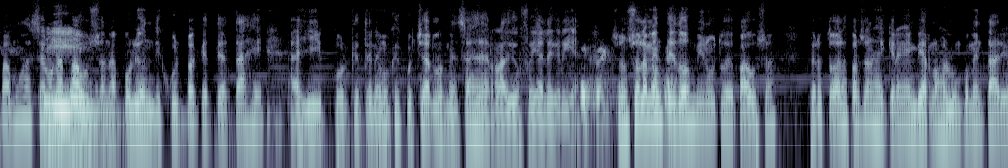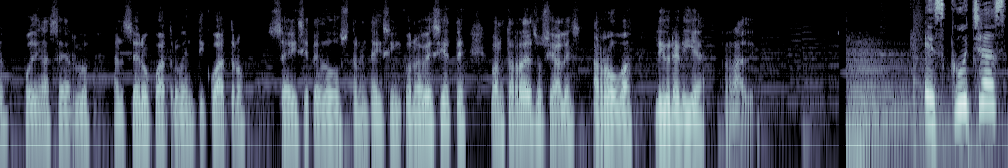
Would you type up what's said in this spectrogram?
Vamos a hacer una pausa, Napoleón. Disculpa que te ataje allí porque tenemos que escuchar los mensajes de Radio Fe y Alegría. Son solamente dos minutos de pausa, pero todas las personas que quieran enviarnos algún comentario pueden hacerlo al 0424-672-3597 con nuestras redes sociales arroba librería radio. Escuchas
